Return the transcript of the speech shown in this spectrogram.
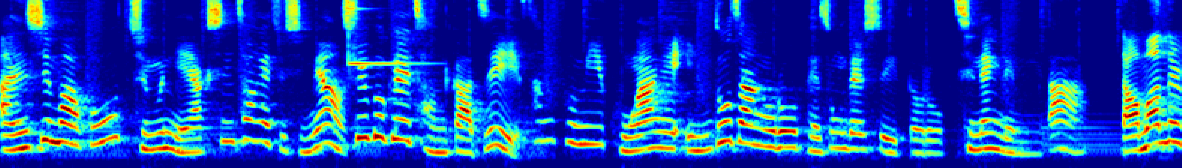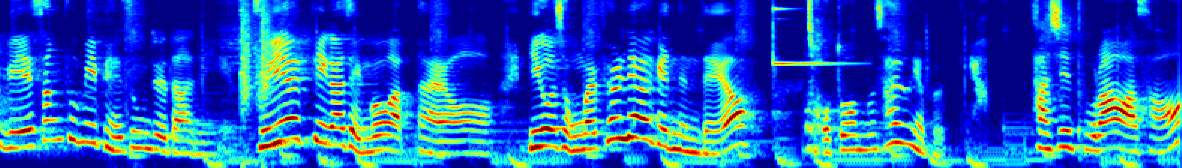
안심하고 주문 예약 신청해 주시면 출국일 전까지 상품이 공항의 인도장으로 배송될 수 있도록 진행됩니다. 나만을 위해 상품이 배송되다니 VIP가 된 것 같아요. 이거 정말 편리하겠는데요? 저도 한번 사용해 볼게요. 다시 돌아와서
